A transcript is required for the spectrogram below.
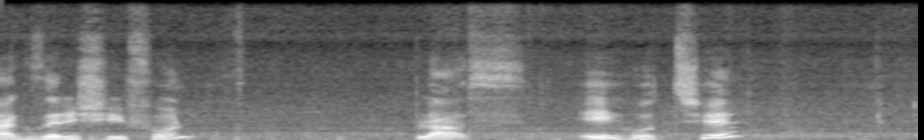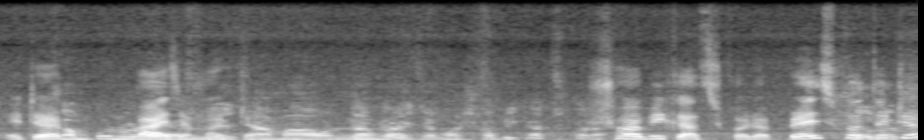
লাক্সারি শিফন প্লাস এই হচ্ছে এটার পায়জামাটা। জামা ওড়না পায়জামা সবই কাজ করা। সবই কাজ করা। প্রাইস কত এটা?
